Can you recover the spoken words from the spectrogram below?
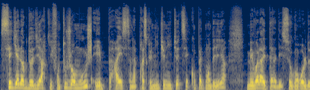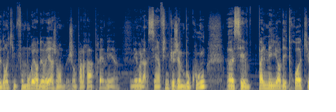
ces dialogues d'Audiard qui font toujours mouche, et pareil, ça n'a presque ni queue ni tête, c'est complètement délire. Mais voilà, t'as des seconds rôles dedans qui me font mourir de rire, j'en parlerai après, mais, mais voilà, c'est un film que j'aime beaucoup. Euh, c'est pas le meilleur des trois qui,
